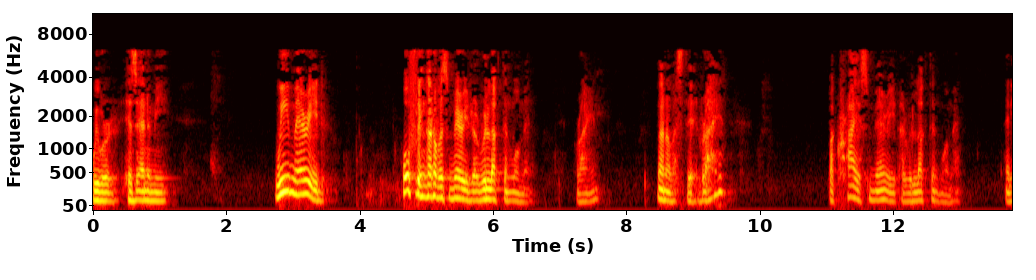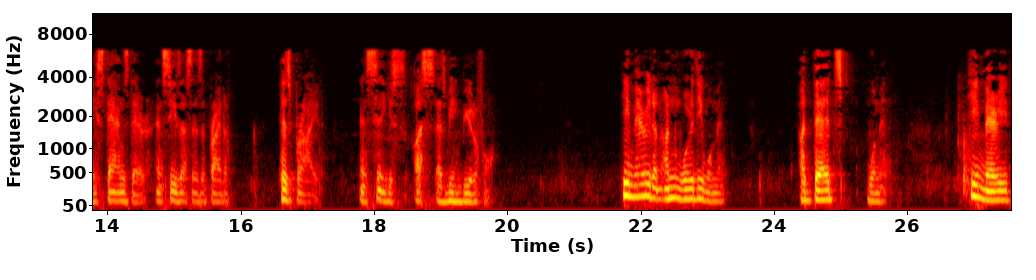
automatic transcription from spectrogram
we were His enemy. We married, hopefully none of us married a reluctant woman, right? None of us did, right? But Christ married a reluctant woman. And he stands there and sees us as a bride of his bride and sees us as being beautiful. He married an unworthy woman, a dead woman. He married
